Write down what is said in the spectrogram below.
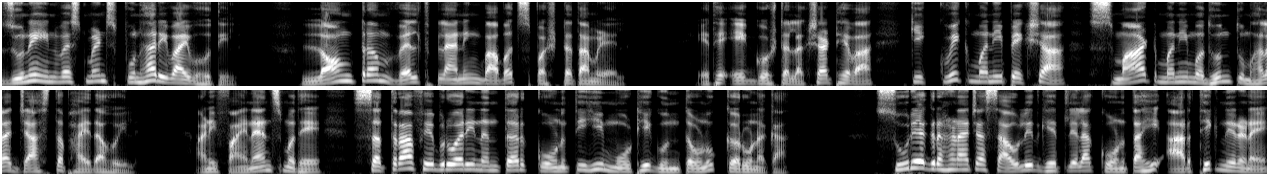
जुने इन्व्हेस्टमेंट्स पुन्हा रिवाईव्ह होतील. लाँग टर्म वेल्थ प्लॅनिंगबाबत स्पष्टता मिळेल. येथे एक गोष्ट लक्षात ठेवा की क्विक मनीपेक्षा स्मार्ट मनीमधून तुम्हाला जास्त फायदा होईल. आणि फायनान्समध्ये सतरा फेब्रुवारीनंतर कोणतीही मोठी गुंतवणूक करू नका. सूर्यग्रहणाच्या सावलीत घेतलेला कोणताही आर्थिक निर्णय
